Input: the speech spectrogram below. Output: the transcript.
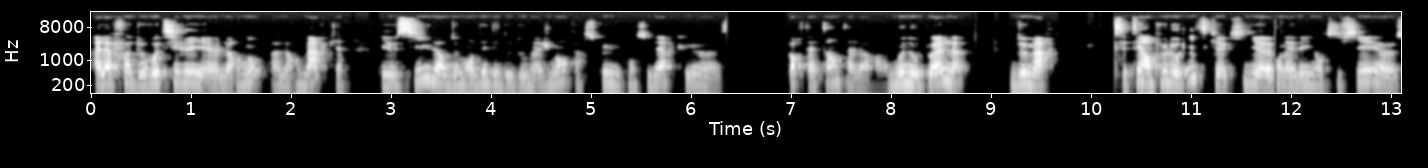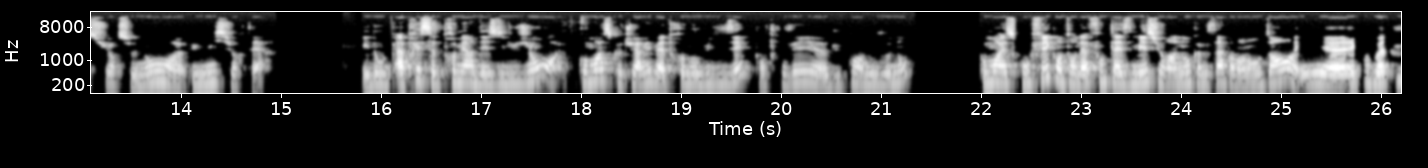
à la fois de retirer euh, leur nom, euh, leur marque, et aussi leur demander des dédommagements parce qu'ils considèrent que euh, ça porte atteinte à leur monopole de marque. C'était un peu le risque qu'on avait identifié sur ce nom uni sur Terre. Et donc après cette première désillusion, comment est-ce que tu arrives à te remobiliser pour trouver du coup un nouveau nom? Comment est-ce qu'on fait quand on a fantasmé sur un nom comme ça pendant longtemps et, euh, qu'on doit tout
